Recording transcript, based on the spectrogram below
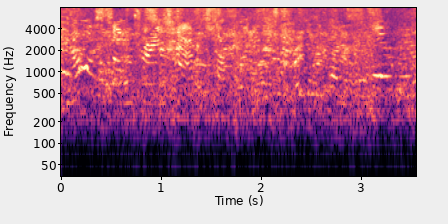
You know how some trains have stuff like this?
